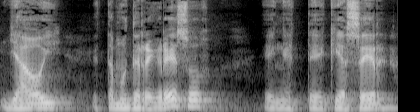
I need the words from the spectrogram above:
Ya hoy estamos de regreso en este quehacer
